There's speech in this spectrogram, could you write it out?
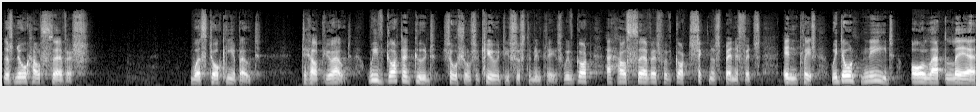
there's no health service worth talking about to help you out. We've got a good social security system in place. We've got a health service. We've got sickness benefits in place. We don't need all that layer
